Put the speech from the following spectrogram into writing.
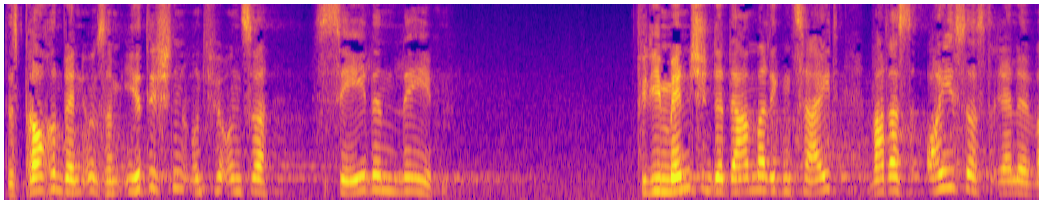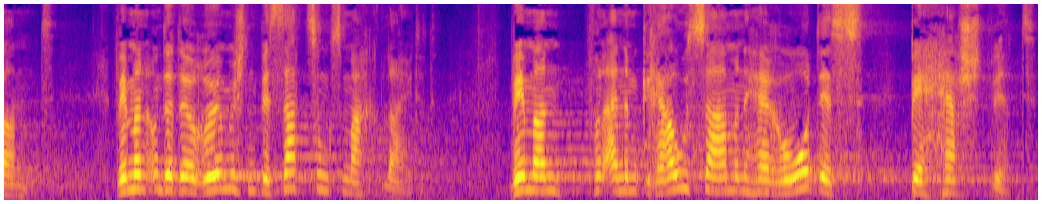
Das brauchen wir in unserem irdischen und für unser Seelenleben. Für die Menschen der damaligen Zeit war das äußerst relevant wenn man unter der römischen Besatzungsmacht leidet, wenn man von einem grausamen Herodes beherrscht wird,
